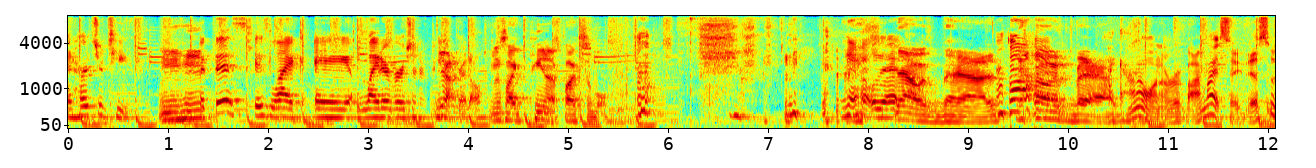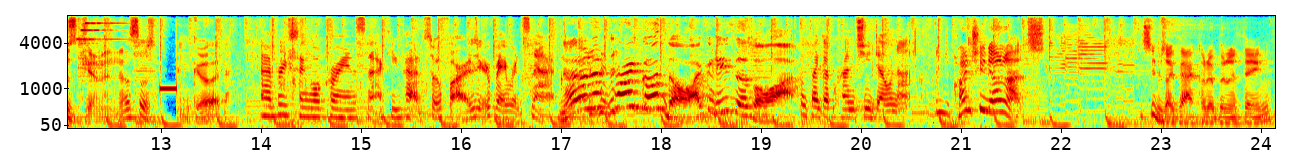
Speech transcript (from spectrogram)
It hurts your teeth. Mm-hmm. But this is like a lighter version of peanut brittle. It's like peanut flexible. Nailed it. That was bad. That was bad. I kind of want to. I might say this is Jimin. This is good. Every single Korean snack you've had so far is your favorite snack. No, that's very good though. I could eat this a lot. It's like a crunchy donut. Crunchy donuts. It seems like that could have been a thing.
